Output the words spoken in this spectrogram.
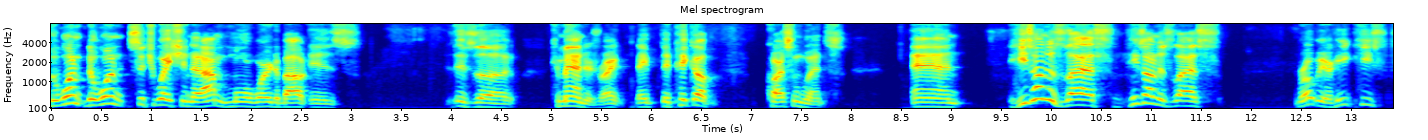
the one the one situation that I'm more worried about is is the commanders, right? They they pick up Carson Wentz and he's on his last he's on his last rope here. He he's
